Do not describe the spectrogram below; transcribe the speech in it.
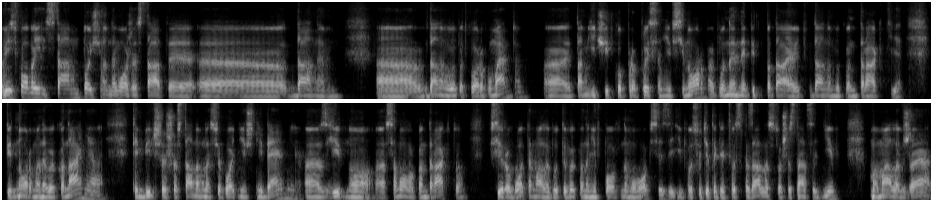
Військовий стан точно не може стати е, даним е, в даному випадку аргументом. Е, Там є чітко прописані всі норми. Вони не підпадають в даному контракті під норми невиконання. Тим більше, що станом на сьогоднішній день, е, згідно е, самого контракту, всі роботи мали бути виконані в повному обсязі. І по суті, так як ви сказали, 116 днів ми мали вже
